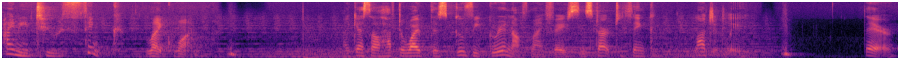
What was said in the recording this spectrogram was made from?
I need to think like one. I guess I'll have to wipe this goofy grin off my face and start to think logically. There.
